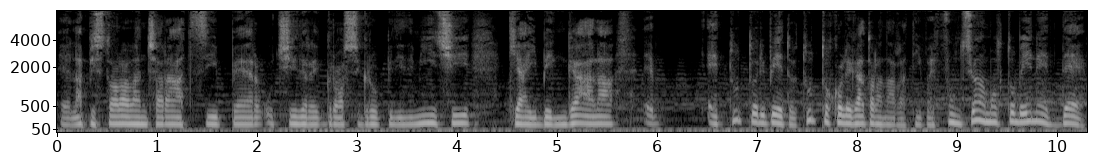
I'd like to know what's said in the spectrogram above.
eh, la pistola lanciarazzi per uccidere grossi gruppi di nemici, che hai bengala. Eh, è tutto, ripeto, è tutto collegato alla narrativa e funziona molto bene ed è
